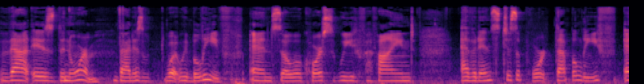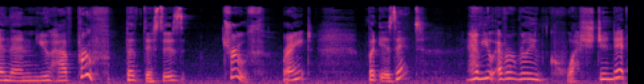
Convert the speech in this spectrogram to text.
that is the norm. That is what we believe. And so of course we find evidence to support that belief and then you have proof that this is truth right? But is it have you ever really questioned it?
